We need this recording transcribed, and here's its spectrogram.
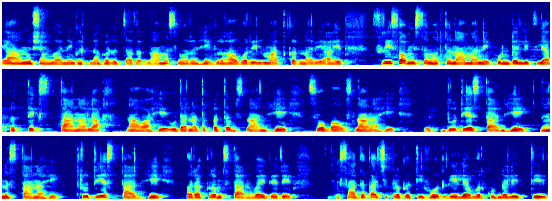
या अनुषंगाने घटना घडत जातात. नामस्मरण हे ग्रहावरील मात करणारे आहेत. श्री स्वामी समर्थ नामाने कुंडलीतल्या प्रत्येक स्थानाला नाव आहे. उदा. प्रथम स्थान हे स्वभाव स्थान आहे. द्वितीय स्थान हे धनस्थान आहे. तृतीय स्थान हे पराक्रम स्थान वगैरे. साधकाची प्रगती होत गेल्यावर कुंडलीतील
